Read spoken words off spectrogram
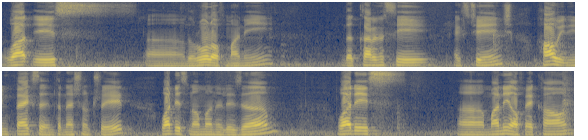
What is uh, the role of money, the currency exchange, how it impacts the international trade, what is nominalism, what is uh, money of account,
